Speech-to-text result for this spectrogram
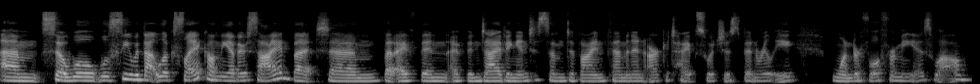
Um, so we'll we'll see what that looks like on the other side. But um, but I've been I've been diving into some divine feminine archetypes, which has been really wonderful for me as well.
